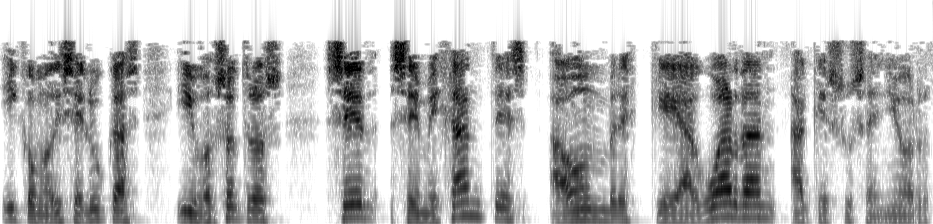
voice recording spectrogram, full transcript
Y como dice Lucas, y vosotros sed semejantes a hombres que aguardan a que su Señor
